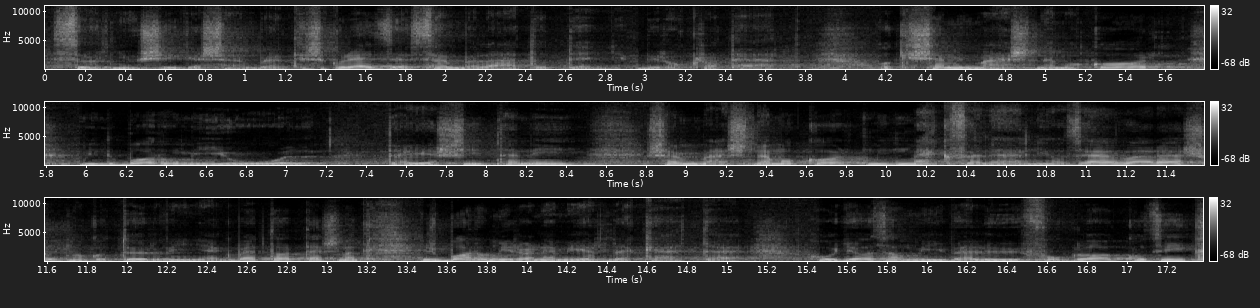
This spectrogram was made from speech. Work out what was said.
szörnyűséges embert, és akkor ezzel szemben látott egy bürokratát, aki semmi más nem akart, mint baromi jól teljesíteni, semmi más nem akart, mint megfelelni az elvárásoknak, a törvények betartásnak, és baromira nem érdekelte, hogy az, amivel ő foglalkozik,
